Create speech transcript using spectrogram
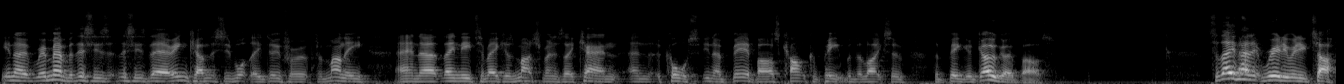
You know, remember, this is, this is their income, this is what they do for, for money, and uh, they need to make as much money as they can. And of course, you know, beer bars can't compete with the likes of the bigger go go bars. So they've had it really, really tough.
